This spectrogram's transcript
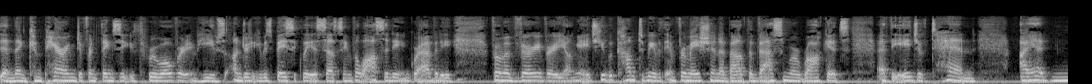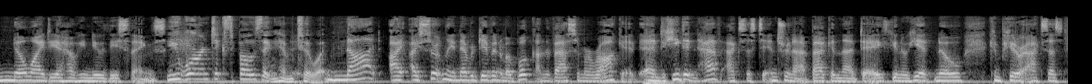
and then comparing different things that you threw over it, and he was under he was basically assessing velocity and gravity from a very very young age. He would come to me with information about the VASIMR rockets at the age of 10. I had no idea how he knew these things You weren't exposing him to it. not I, I certainly had never given him a book on the VASIMR rocket and he didn't have access to internet back in that day you know he had no computer access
